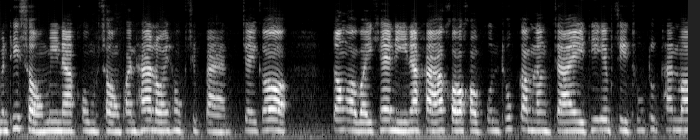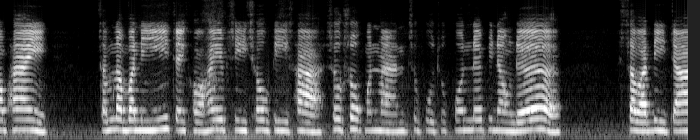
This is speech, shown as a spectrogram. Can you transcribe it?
วันที่ 2 มีนาคม 2568 ใจก็ต้องเอาไว้แค่นี้นะคะ ขอขอบคุณทุกกำลังใจที่ FC ทุกทุกๆท่านมอบให้ สำหรับวันนี้ใจขอให้ FC โชคดีค่ะ โชคโชคมันมันสุภูทุกคนเด้อพี่น้องเด้อ สวัสดีจ้า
